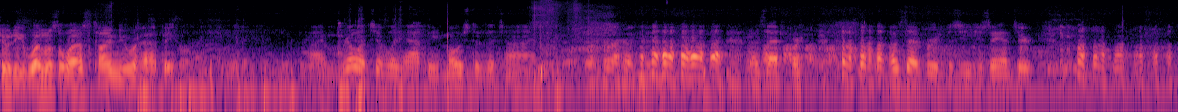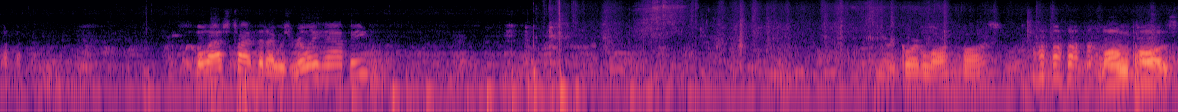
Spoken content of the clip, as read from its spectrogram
Schutte, when was the last time you were happy? I'm relatively happy most of the time. how's that for how's that for a facetious answer? the last time that I was really happy Can you record a long pause? Long pause.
